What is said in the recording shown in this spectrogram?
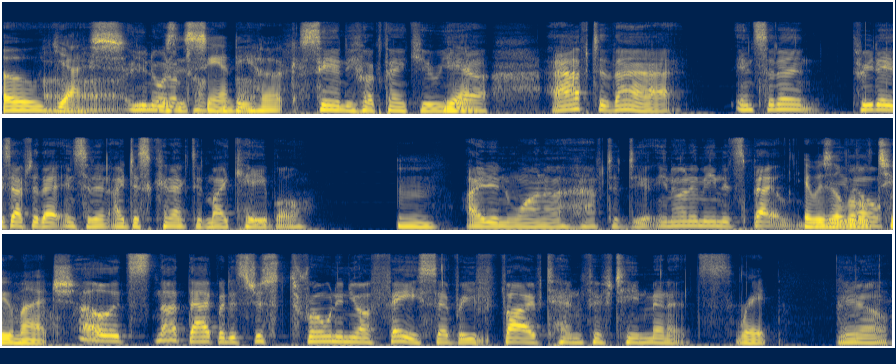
Oh Uh, yes. you know Was what I'm it talking Sandy about. Hook? Sandy Hook, thank you. Yeah. Yeah. After that incident, three days after that incident, I disconnected my cable. Mm. I didn't want to have to deal. You know what I mean? It's bad. It was a little know, too much. Well, it's not that, but it's just thrown in your face every five, ten, fifteen minutes. Right. You know,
